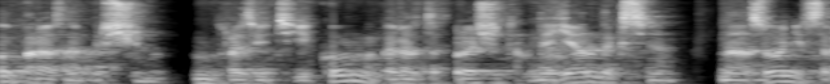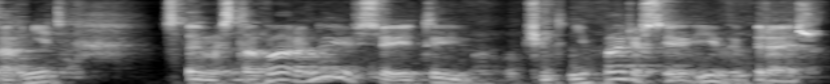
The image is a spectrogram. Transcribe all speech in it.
Ну, по разным причинам. Ну, развитие e гораздо проще там на Яндексе, на Озоне сравнить стоимость товара, ну и все, и ты, в общем-то, не паришься и выбираешь.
